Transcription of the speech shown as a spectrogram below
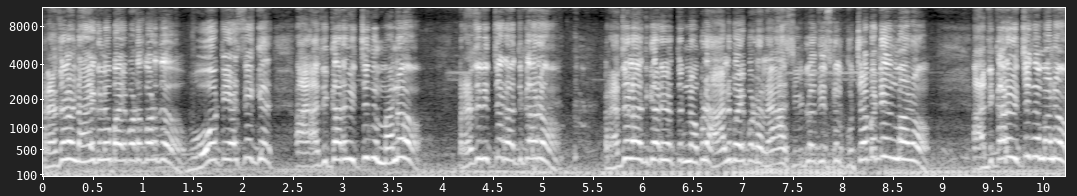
ప్రజల నాయకులకు భయపడకూడదు. ఓటు వేసి అధికారం ఇచ్చింది మనం. ప్రజలు ఇచ్చారు అధికారం. ప్రజలు అధికారం ఇస్తున్నప్పుడు వాళ్ళు భయపడాలి. ఆ సీట్లో తీసుకెళ్ళి కూర్చోబెట్టింది మనం. అధికారం ఇచ్చింది మనం.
